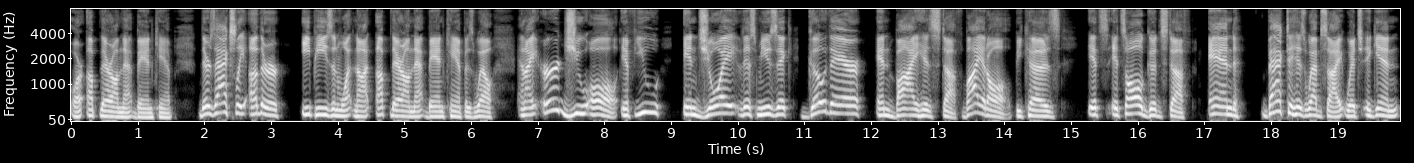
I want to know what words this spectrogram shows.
are up there on that Bandcamp. There's actually other EPs and whatnot up there on that Bandcamp as well. And I urge you all, if you enjoy this music, go there and buy his stuff. Buy it all because it's it's all good stuff. And back to his website, which again,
